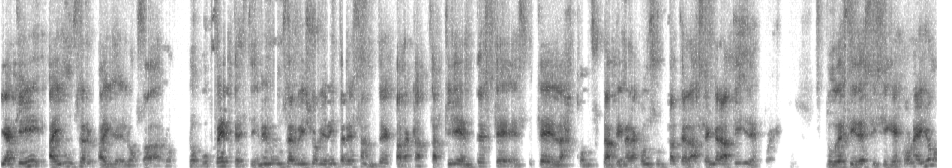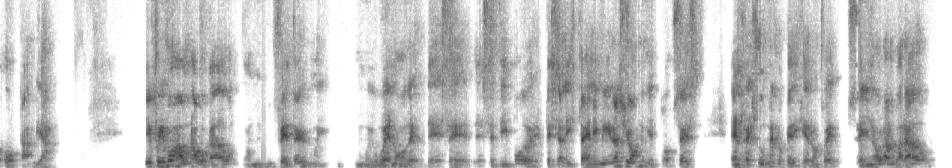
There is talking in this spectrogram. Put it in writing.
Y aquí hay un hay los, ah, los, los, bufetes tienen un servicio bien interesante para captar clientes, que es que las, la primera consulta te la hacen gratis y después tú decides si sigues con ellos o cambias. Y fuimos a un abogado, un bufete muy, muy bueno de, ese, de ese tipo de especialistas en inmigración. Y entonces, en resumen, lo que dijeron fue, señor Alvarado,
